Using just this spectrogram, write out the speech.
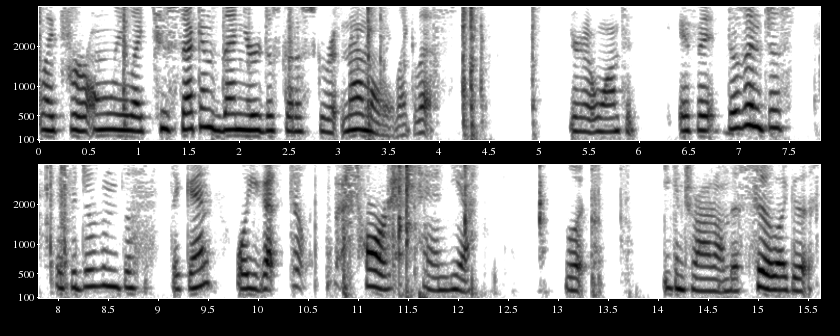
like for only like two seconds. Then you're just going to screw it normally, like this. You're going to want to, if it doesn't just, if it doesn't just stick in, well, you got to do it this hard. And yeah. But you can try it on this too, like this.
